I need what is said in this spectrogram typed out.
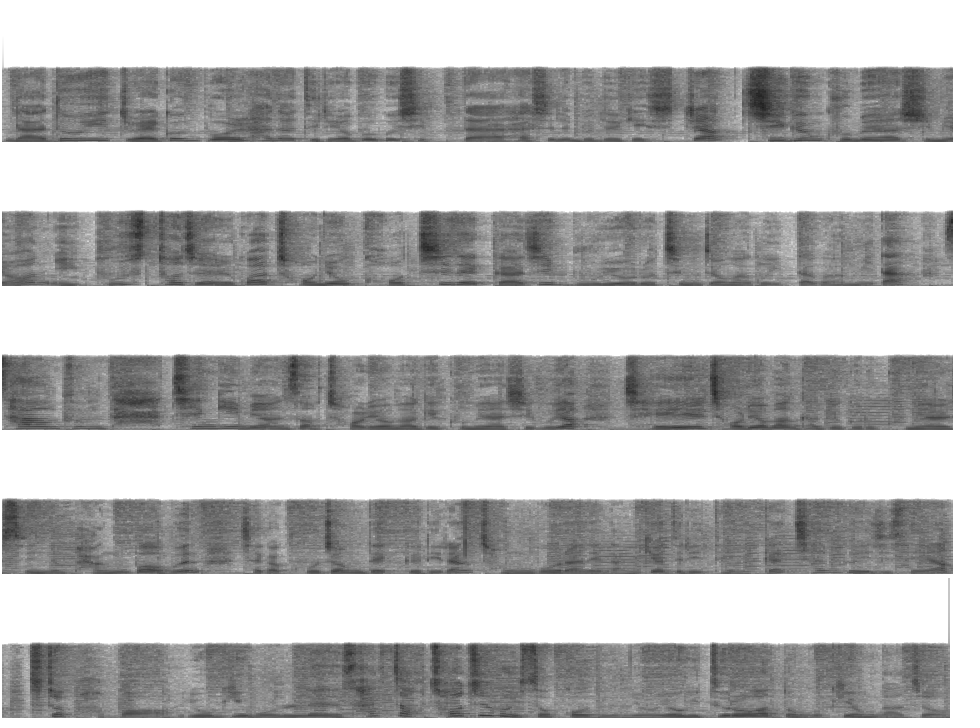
나도 이 드래곤볼 하나 드려보고 싶다 하시는 분들 계시죠? 지금 구매하시면 이 부스터 젤과 전용 거치대까지 무료로 증정하고 있다고 합니다. 사은품 다 챙기면서 저렴하게 구매하시고요. 제일 저렴한 가격으로 구매할 수 있는 방법은 제가 고정 댓글이랑 정보란에 남겨드릴 테니까 참고해주세요. 진짜 봐봐. 여기 원래 살짝 처 지고 있었거든요. 여기 들어갔던 거 기억나죠?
